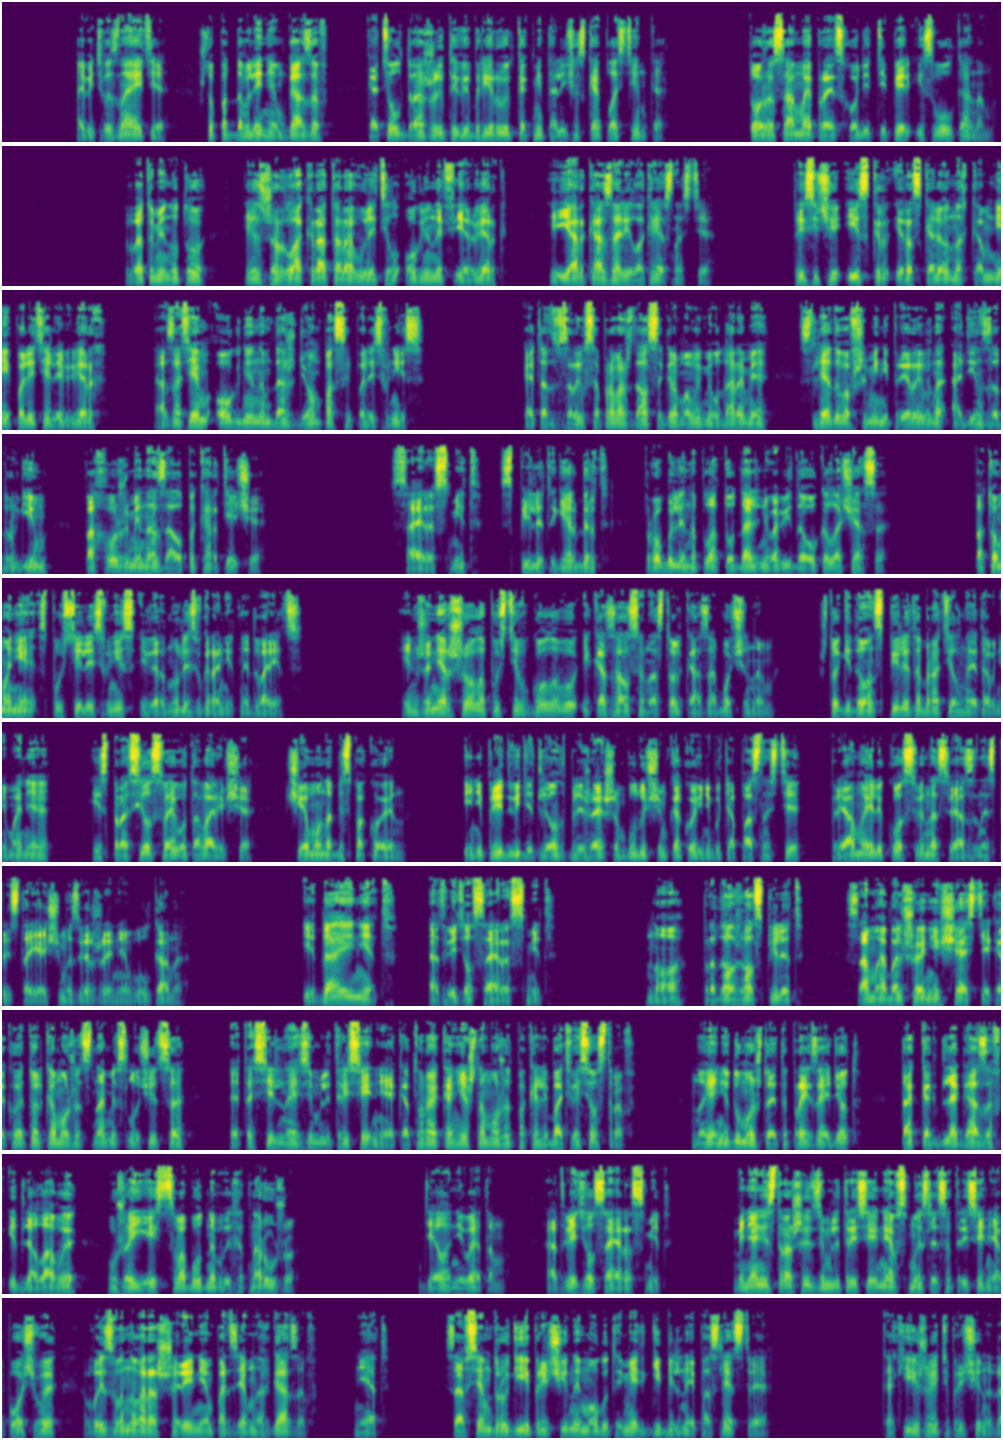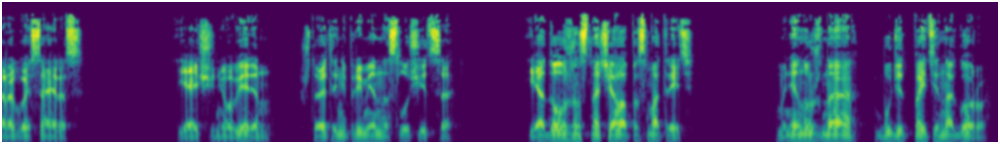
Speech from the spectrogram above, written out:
А ведь вы знаете, что под давлением газов котел дрожит и вибрирует, как металлическая пластинка. То же самое происходит теперь и с вулканом. В эту минуту из жерла кратера вылетел огненный фейерверк и ярко озарил окрестности. Тысячи искр и раскаленных камней полетели вверх, а затем огненным дождем посыпались вниз. Этот взрыв сопровождался громовыми ударами, следовавшими непрерывно один за другим, похожими на залпы картечи. Сайрес Смит, Спилет и Герберт пробыли на плато дальнего вида около часа. Потом они спустились вниз и вернулись в гранитный дворец. Инженер шел, опустив голову, и казался настолько озабоченным, что Гидеон Спилет обратил на это внимание и спросил своего товарища, чем он обеспокоен, и не предвидит ли он в ближайшем будущем какой-нибудь опасности, прямо или косвенно связанной с предстоящим извержением вулкана. «И да, и нет», — ответил Сайрес Смит. «Но», — продолжал Спилет, — «самое большое несчастье, какое только может с нами случиться, это сильное землетрясение, которое, конечно, может поколебать весь остров. Но я не думаю, что это произойдет, так как для газов и для лавы уже есть свободный выход наружу. «Дело не в этом», — ответил Сайрос Смит. «Меня не страшит землетрясение в смысле сотрясения почвы, вызванного расширением подземных газов. Нет. Совсем другие причины могут иметь гибельные последствия». «Какие же эти причины, дорогой Сайрос?» Я еще не уверен, что это непременно случится. Я должен сначала посмотреть. Мне нужно будет пойти на гору.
